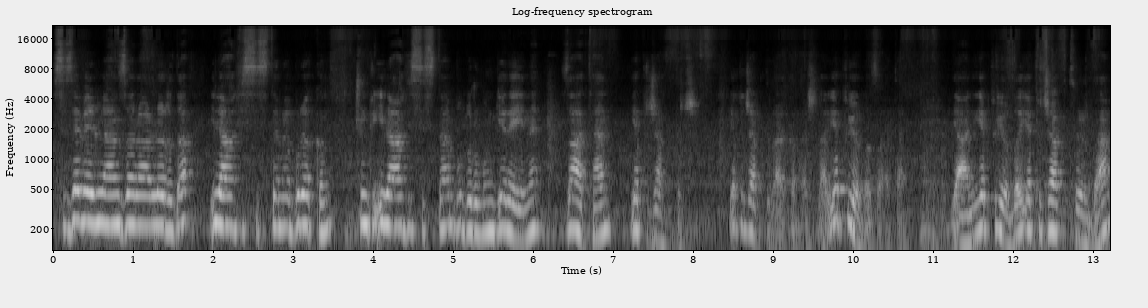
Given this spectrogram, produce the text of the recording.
Size verilen zararları da ilahi sisteme bırakın. Çünkü ilahi sistem bu durumun gereğini zaten yapacaktır. Yapacaktır arkadaşlar. Yapıyor da zaten. Yani yapıyor da yapacaktır da.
